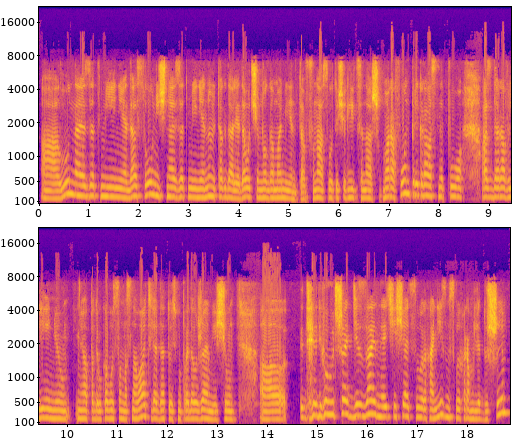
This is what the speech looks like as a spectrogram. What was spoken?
а, лунное затмение, да, солнечное затмение, ну и так далее, да, очень много моментов. У нас вот еще длится наш марафон прекрасный по оздоровлению а, под руководством основателя, да, то есть мы продолжаем еще улучшать дизайн и очищать свой организм, свой храм для души.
